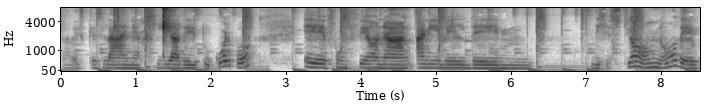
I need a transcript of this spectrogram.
sabes que es la energía de tu cuerpo. Eh, funcionan a nivel de mm, digestión, ¿no? De,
